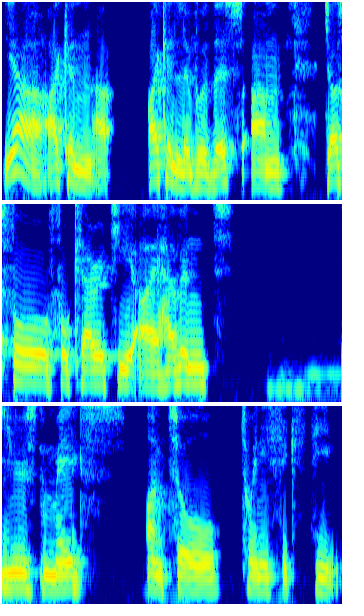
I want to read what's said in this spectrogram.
yeah i can uh, i can live with this um, just for for clarity i haven't used meds until 2016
